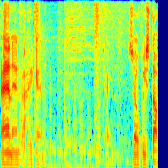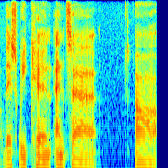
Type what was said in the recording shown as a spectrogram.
and then back again. Okay, so if we stop this, we can enter our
